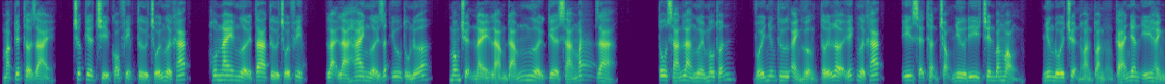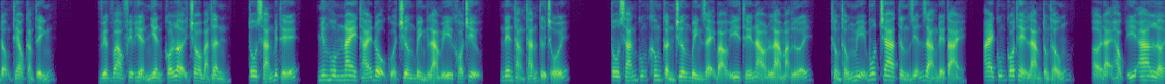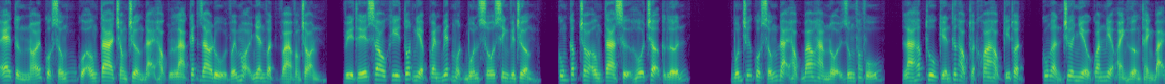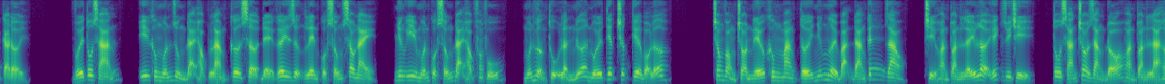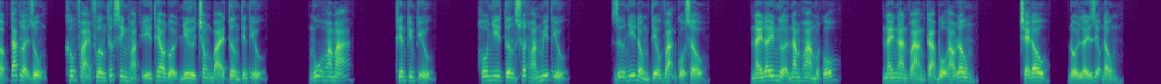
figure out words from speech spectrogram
Mạc Tuyết thở dài, trước kia chỉ có phịp từ chối người khác, hôm nay người ta từ chối phịp, lại là hai người rất ưu tú nữa, mong chuyện này làm đám người kia sáng mắt ra. Tô Sán là người mâu thuẫn, với những thứ ảnh hưởng tới lợi ích người khác, y sẽ thận trọng như đi trên băng mỏng, nhưng đối chuyện hoàn toàn cá nhân ý hành động theo cảm tính. Việc vào phiệp hiển nhiên có lợi cho bản thân, Tô Sán biết thế, nhưng hôm nay thái độ của Trương Bình làm y khó chịu, nên thẳng thắn từ chối. Tô Sán cũng không cần Trương Bình dạy bảo y thế nào là mạng lưới, Tổng thống Mỹ bút cha từng diễn giảng đề tài, ai cũng có thể làm Tổng thống. Ở Đại học IALE từng nói cuộc sống của ông ta trong trường đại học là kết giao đủ với mọi nhân vật và vòng tròn, vì thế sau khi tốt nghiệp quen biết một bốn số sinh viên trường, cung cấp cho ông ta sự hỗ trợ cực lớn. Bốn chữ cuộc sống đại học bao hàm nội dung phong phú, là hấp thu kiến thức học thuật khoa học kỹ thuật, cũng ẩn chưa nhiều quan niệm ảnh hưởng thành bại cả đời. Với Tô Sán, y không muốn dùng đại học làm cơ sở để gây dựng lên cuộc sống sau này, nhưng y muốn cuộc sống đại học phong phú, muốn hưởng thụ lần nữa nuối tiếc trước kia bỏ lỡ. Trong vòng tròn nếu không mang tới những người bạn đáng kết giao, chỉ hoàn toàn lấy lợi ích duy trì, Tô Sán cho rằng đó hoàn toàn là hợp tác lợi dụng, không phải phương thức sinh hoạt ý theo đuổi như trong bài tương tiến tiểu. Ngũ hoa mã, thiên kim cửu, hô nhi tương xuất hoán mỹ tiểu, giữ nhi đồng tiêu vạn cổ sầu. Này đây ngựa năm hoa một cỗ, này ngàn vàng cả bộ áo lông. Trẻ đâu, đổi lấy rượu đồng.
